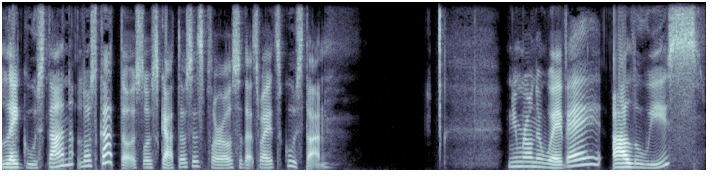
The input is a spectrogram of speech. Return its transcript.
le gustan los gatos. Los gatos is plural, so that's why it's gustan. Número nueve, a Luis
